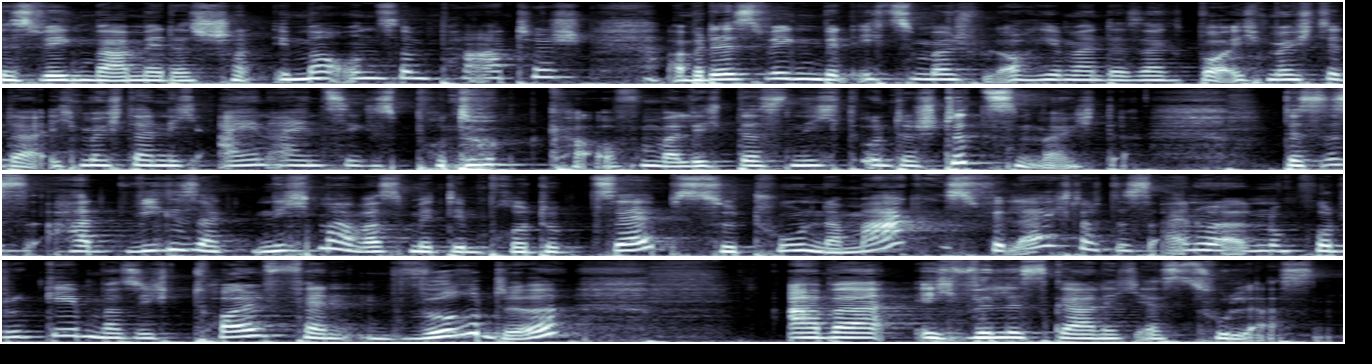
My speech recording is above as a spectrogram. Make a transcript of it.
Deswegen war mir das schon immer unsympathisch. Aber deswegen bin ich zum Beispiel auch jemand, der sagt, boah, ich möchte da, ich möchte da nicht ein einziges Produkt kaufen, weil ich das nicht unterstützen möchte. Das ist, hat, wie gesagt, nicht mal was mit dem Produkt selbst zu tun. Da mag es vielleicht auch das ein oder andere Produkt geben, was ich toll fänden würde, aber ich will es gar nicht erst zulassen.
